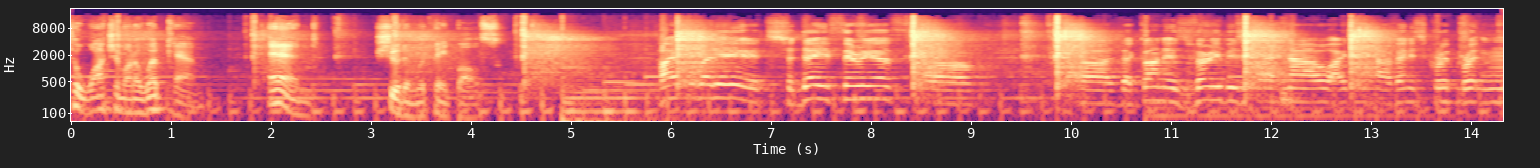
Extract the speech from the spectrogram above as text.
to watch him on a webcam and shoot him with paintballs. Hi everybody, it's Dave 30th. Uh, the gun is very busy right now. I don't have any script written,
